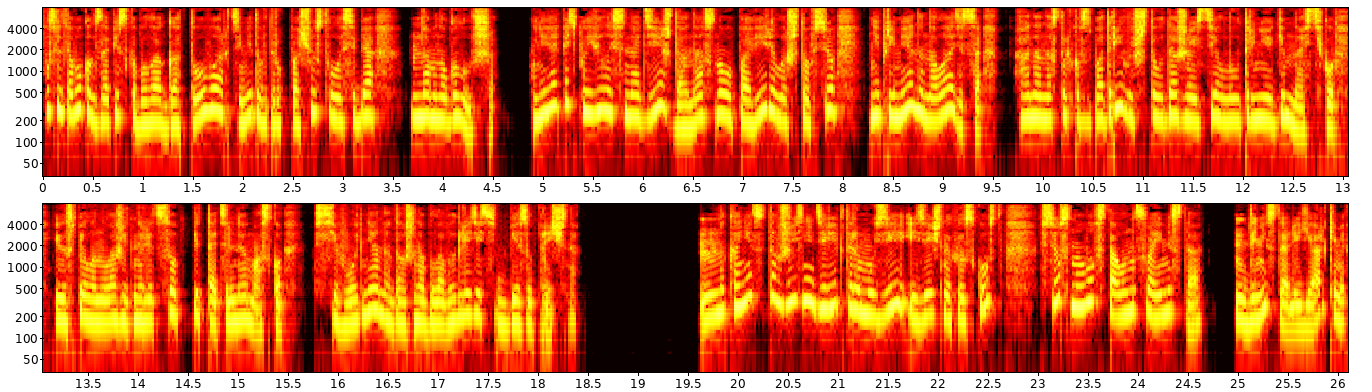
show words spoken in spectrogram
После того, как записка была готова, Артемида вдруг почувствовала себя намного лучше. У нее опять появилась надежда, она снова поверила, что все непременно наладится. Она настолько взбодрилась, что даже сделала утреннюю гимнастику и успела наложить на лицо питательную маску. Сегодня она должна была выглядеть безупречно. Наконец-то в жизни директора Музея изящных искусств все снова встало на свои места. Дни стали яркими,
